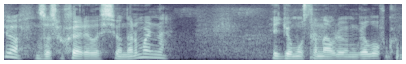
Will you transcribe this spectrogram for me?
Все, засухарилось все нормально. Идем устанавливаем головку.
